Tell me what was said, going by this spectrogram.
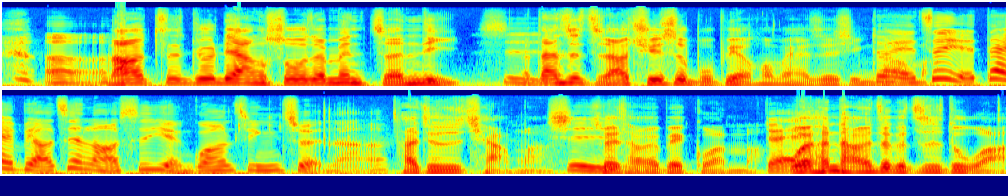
嗯，然后这就量缩这边整理，是，但是只要趋势不变，后面还是新高。对，这也代表郑老师眼光精准啊，他就是强嘛，是，所以才会被关嘛。对，我也很讨厌这个制度啊，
